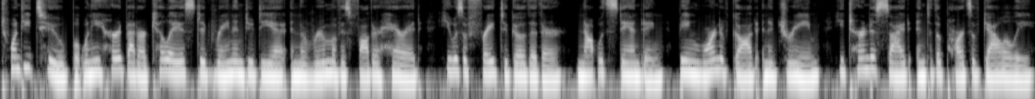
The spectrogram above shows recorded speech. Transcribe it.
22 But when he heard that Archelaus did reign in Judea in the room of his father Herod, he was afraid to go thither. Notwithstanding, being warned of God in a dream, he turned aside into the parts of Galilee.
